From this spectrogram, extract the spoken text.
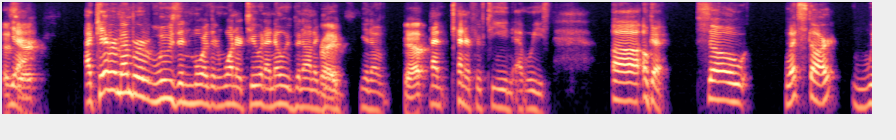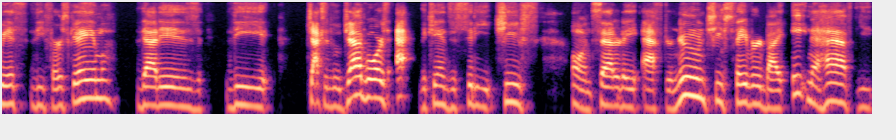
this Yeah. year. I can't remember losing more than one or two, and I know we've been on a Right. good, you know, Yep. 10, 10 or 15 at least. Uh, okay. So let's start with the first game. That is the Jacksonville Jaguars at the Kansas City Chiefs on Saturday afternoon. Chiefs favored by eight and a half. The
